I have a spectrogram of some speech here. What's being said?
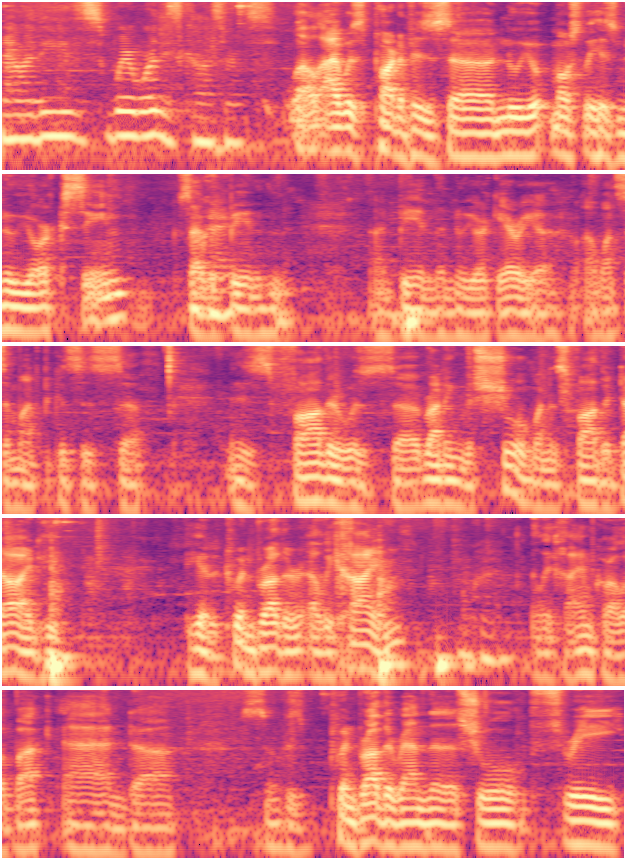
Now are these? Where were these concerts? Well, I was part of his uh, New York, mostly his New York scene, because I would be in, I'd be in the New York area uh, once a month because his uh, his father was uh, running the shul when his father died. He he had a twin brother, Eli Chaim, Okay. Eli Chaim Carlebach, and uh, so his twin brother ran the shul three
